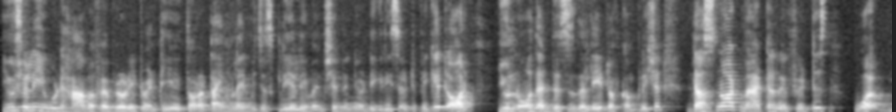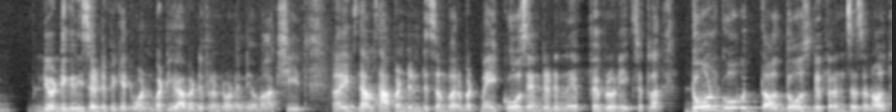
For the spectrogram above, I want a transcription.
usually you would have a February 28th or a timeline which is clearly mentioned in your degree certificate or you know that this is the date of completion does not matter if it is what your degree certificate one but you have a different one in your mark sheet. Uh, exams happened in december but my course ended in uh, february etc don't go with uh, those differences and all.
